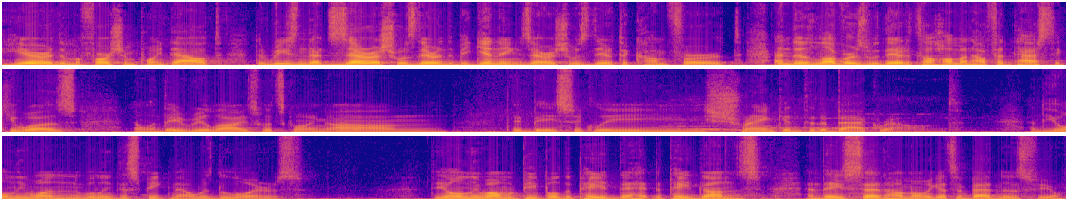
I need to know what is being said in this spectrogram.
here, the Mefarshim point out the reason that Zeresh was there in the beginning, Zeresh was there to comfort, and the lovers were there to tell Haman how fantastic he was. And when they realized what's going on, they basically shrank into the background. And the only one willing to speak now was the lawyers. The only one with people that paid, the, the paid guns. And they said, Haman, we got some bad news for you.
